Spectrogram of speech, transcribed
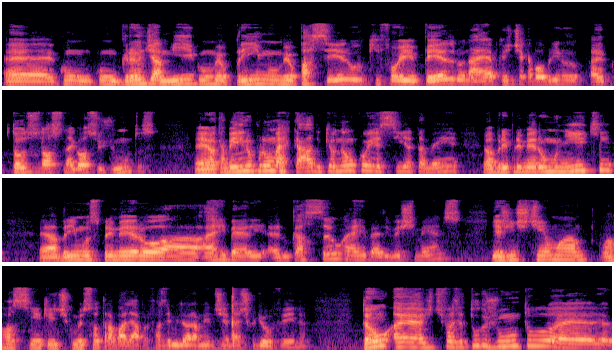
é, com, com um grande amigo, meu primo, meu parceiro, que foi Pedro. Na época, a gente acabou abrindo é, todos os nossos negócios juntos. É, eu acabei indo para um mercado que eu não conhecia também. Eu abri primeiro o Munique, é, abrimos primeiro a, a, RBL Educação, a RBL Investimentos, e a gente tinha uma, uma rocinha que a gente começou a trabalhar para fazer melhoramento genético de ovelha. Então, é, a gente fazia tudo junto. É,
